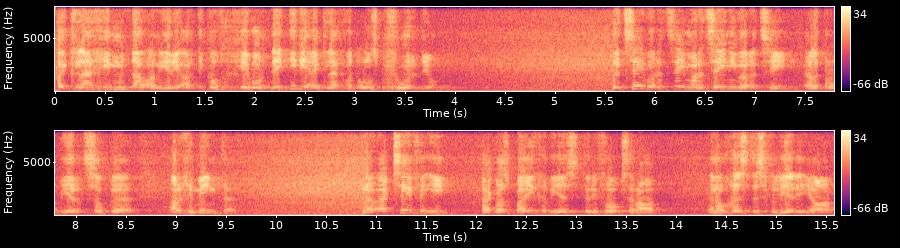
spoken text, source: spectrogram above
uitleggie moet nou aan hierdie artikel gegeen word, net nie die uitleg wat ons bevoordeel nie. Dit sê wat het sê, maar het sê nie wat het sê nie. Hulle probeer sulke argumente. Nou ek sê vir u, ek was by gewees toe die Volksraad in augustus verlede jaar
